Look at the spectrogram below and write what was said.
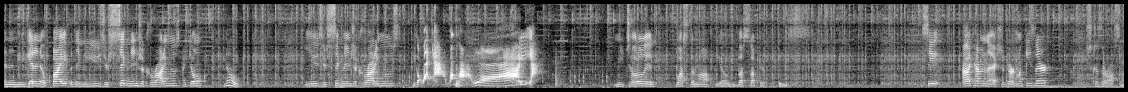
and then you get into a fight, but then you use your sick ninja karate moves. I don't know. You use your sick ninja karate moves. You go, and you totally bust them up, yo. You bust up their face. See, I like having the extra dart monkeys there, just because they're awesome.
